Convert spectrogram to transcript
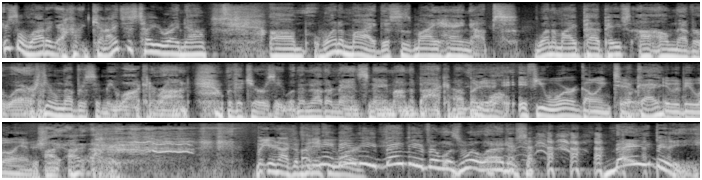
Here's a lot of. Can I just tell you right now? Um, one of my, this is my hang-ups. One of my pet peeves, I'll never wear. You'll never see me walking around with a jersey with another man's name on the back of it. Uh, But You if you were going to, Okay. it would be Will Anderson. I, I, but you're not going. But I if mean, you were, maybe, maybe if it was Will Anderson, maybe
